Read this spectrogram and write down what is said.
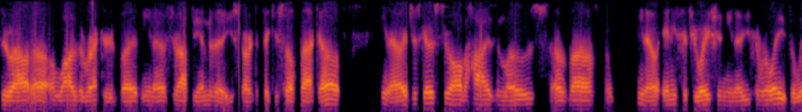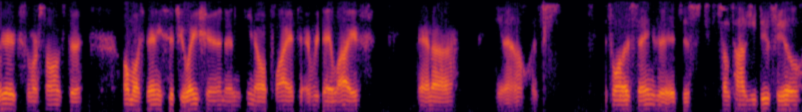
throughout uh, a lot of the record, but you know throughout the end of it, you start to pick yourself back up. You know, it just goes through all the highs and lows of uh, of, you know any situation. You know, you can relate the lyrics of our songs to almost any situation, and you know apply it to everyday life. And uh, you know, it's it's one of those things. That it just sometimes you do feel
